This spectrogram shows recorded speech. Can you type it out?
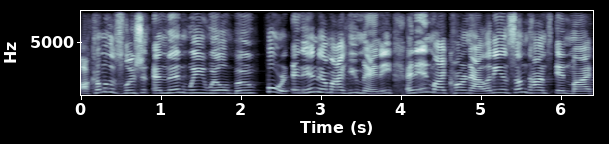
I'll come up with a solution, and then we will move forward. And in my humanity, and in my carnality, and sometimes in my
